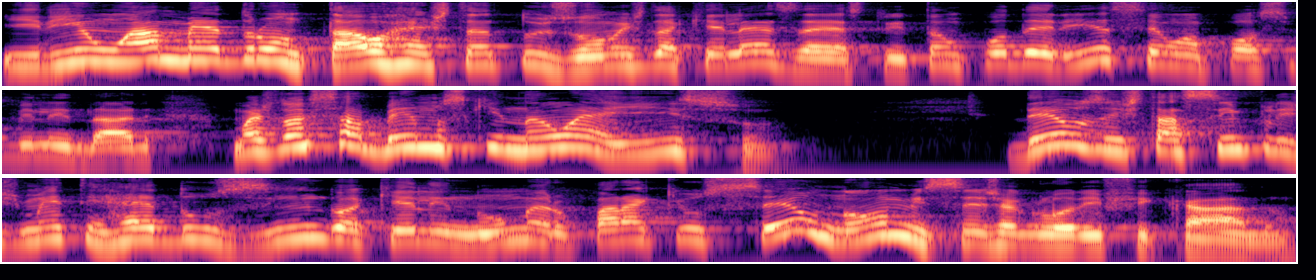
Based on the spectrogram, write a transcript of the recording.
iriam amedrontar o restante dos homens daquele exército. Então poderia ser uma possibilidade, mas nós sabemos que não é isso. Deus está simplesmente reduzindo aquele número para que o seu nome seja glorificado.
